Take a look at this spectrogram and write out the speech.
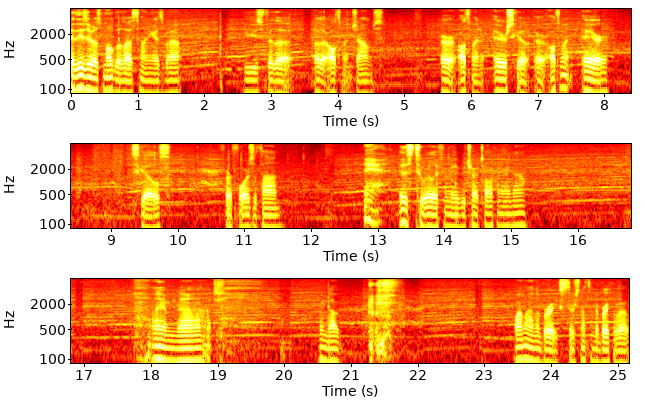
Yeah, these are those moguls I was telling you guys about. You use for the other ultimate jumps. Or ultimate air skill. Or ultimate air skills for Forzathon. Man, it is too early for me to be try talking right now. I am not. I'm not. Why am I on the brakes? There's nothing to brake about.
